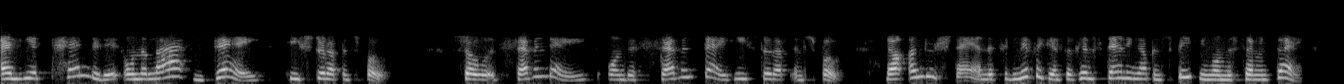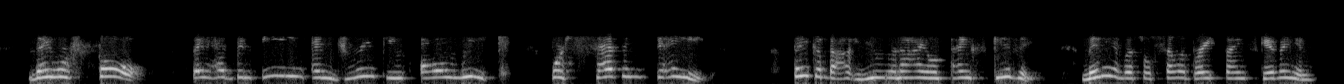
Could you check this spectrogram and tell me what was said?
and he attended it on the last day he stood up and spoke. So seven days. On the seventh day, he stood up and spoke. Now, understand the significance of him standing up and speaking on the seventh day. They were full. They had been eating and drinking all week for seven days. Think about you and I on Thanksgiving. Many of us will celebrate Thanksgiving and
